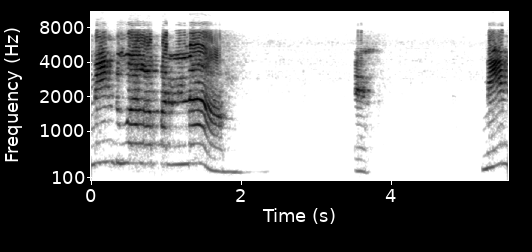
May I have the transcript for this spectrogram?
min 286. Eh. Min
